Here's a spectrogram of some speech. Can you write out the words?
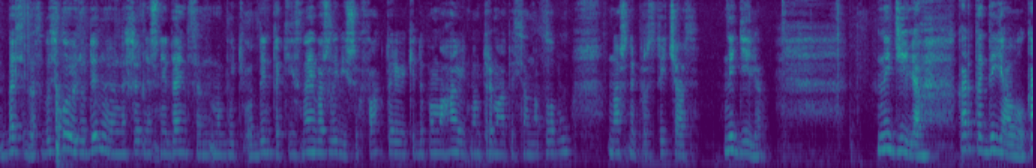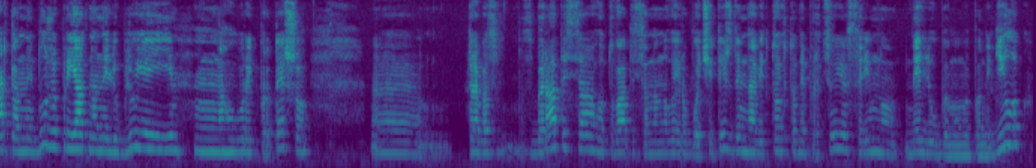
бесіда з близькою людиною на сьогоднішній день це, мабуть, один таких з найважливіших факторів, які допомагають нам триматися на плаву в наш непростий час. Неділя. Неділя. Карта диявол. Карта не дуже приятна, не люблю я її. М, Говорить про те, що е, треба збиратися, готуватися на новий робочий тиждень. Навіть той, хто не працює, все рівно не любимо ми понеділок.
